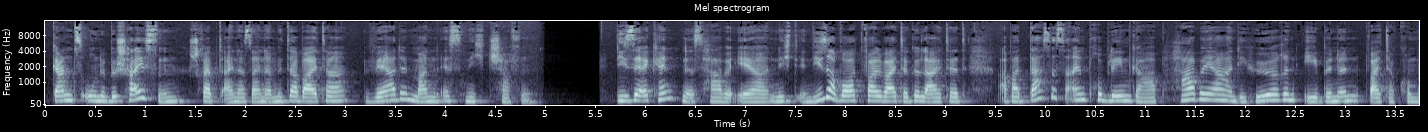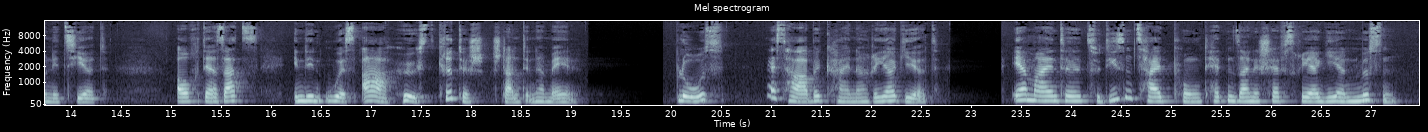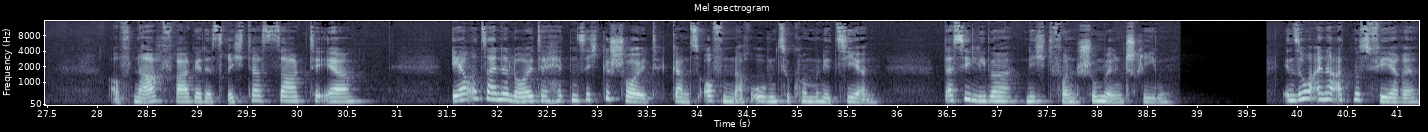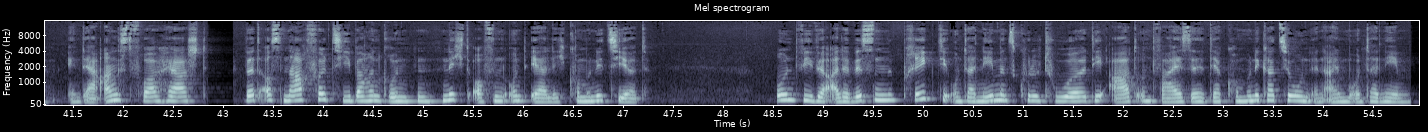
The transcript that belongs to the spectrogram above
Ganz ohne Bescheißen, schreibt einer seiner Mitarbeiter, werde man es nicht schaffen. Diese Erkenntnis habe er nicht in dieser Wortwahl weitergeleitet, aber dass es ein Problem gab, habe er an die höheren Ebenen weiterkommuniziert. Auch der Satz in den USA höchst kritisch stand in der Mail. Bloß, es habe keiner reagiert. Er meinte, zu diesem Zeitpunkt hätten seine Chefs reagieren müssen. Auf Nachfrage des Richters sagte er, er und seine Leute hätten sich gescheut, ganz offen nach oben zu kommunizieren, dass sie lieber nicht von Schummeln schrieben. In so einer Atmosphäre, in der Angst vorherrscht, wird aus nachvollziehbaren Gründen nicht offen und ehrlich kommuniziert. Und wie wir alle wissen, prägt die Unternehmenskultur die Art und Weise der Kommunikation in einem Unternehmen.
